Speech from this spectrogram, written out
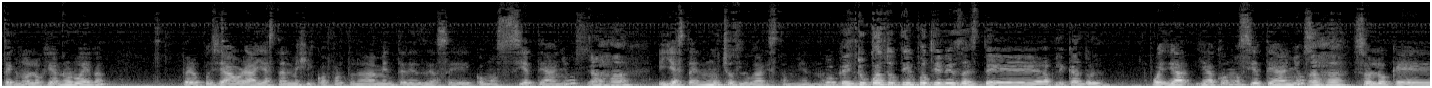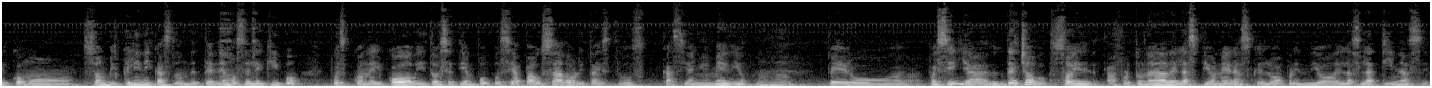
tecnología noruega, pero pues ya ahora ya está en México afortunadamente desde hace como siete años Ajá. y ya está en muchos lugares también. ¿no? Ok, ¿tú cuánto tiempo tienes este, aplicándola? Pues ya, ya como siete años, solo que como son clínicas donde tenemos el equipo, pues con el COVID y todo ese tiempo, pues se ha pausado ahorita estos casi año y medio. Pero, pues sí, ya, de hecho, soy afortunada de las pioneras que lo aprendió de las latinas. Eh,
